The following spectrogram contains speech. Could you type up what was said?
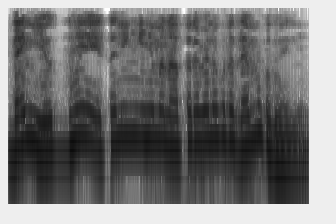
දැන් යුද්ධේ එතනින් එහෙම නතර වෙනකොට දැන් මොකද වෙන්නේ?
